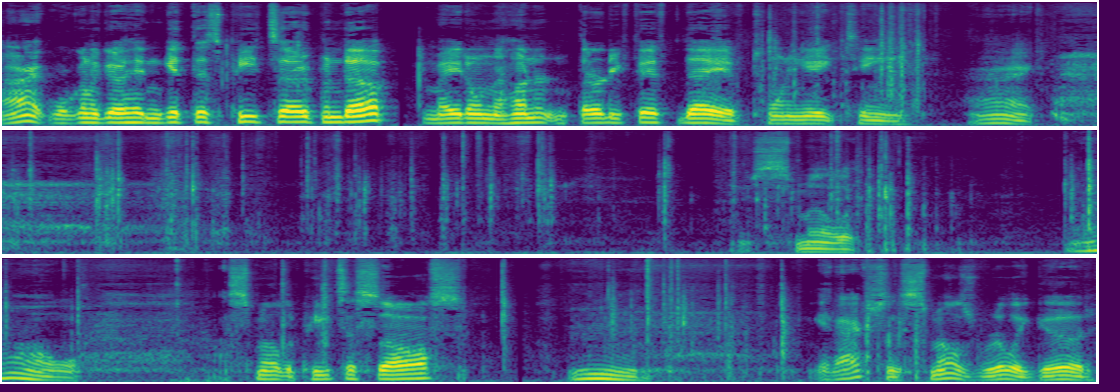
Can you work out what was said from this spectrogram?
Alright, we're going to go ahead and get this pizza opened up. Made on the 135th day of 2018. Alright. smell it. Oh, I smell the pizza sauce. Mmm. It actually smells really good.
